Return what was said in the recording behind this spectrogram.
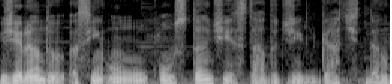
gerando assim um, um constante estado de gratidão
